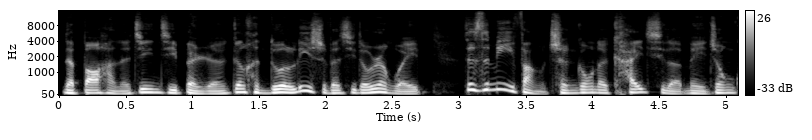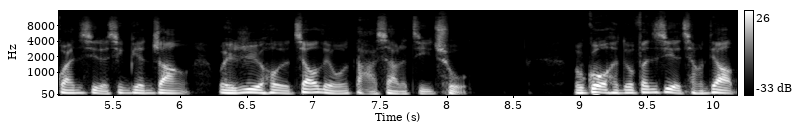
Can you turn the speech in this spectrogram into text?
那包含了基辛格本人跟很多的历史分析都认为，这次密访成功的开启了美中关系的新篇章，为日后的交流打下了基础。不过，很多分析也强调，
